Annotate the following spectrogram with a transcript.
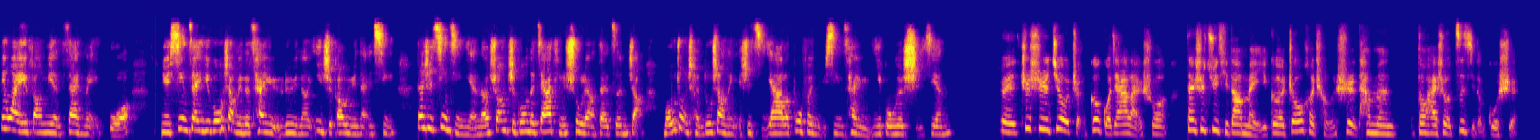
另外一方面，在美国，女性在义工上面的参与率呢一直高于男性。但是近几年呢，双职工的家庭数量在增长，某种程度上呢也是挤压了部分女性参与义工的时间。对，这是就整个国家来说，但是具体到每一个州和城市，他们都还是有自己的故事。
